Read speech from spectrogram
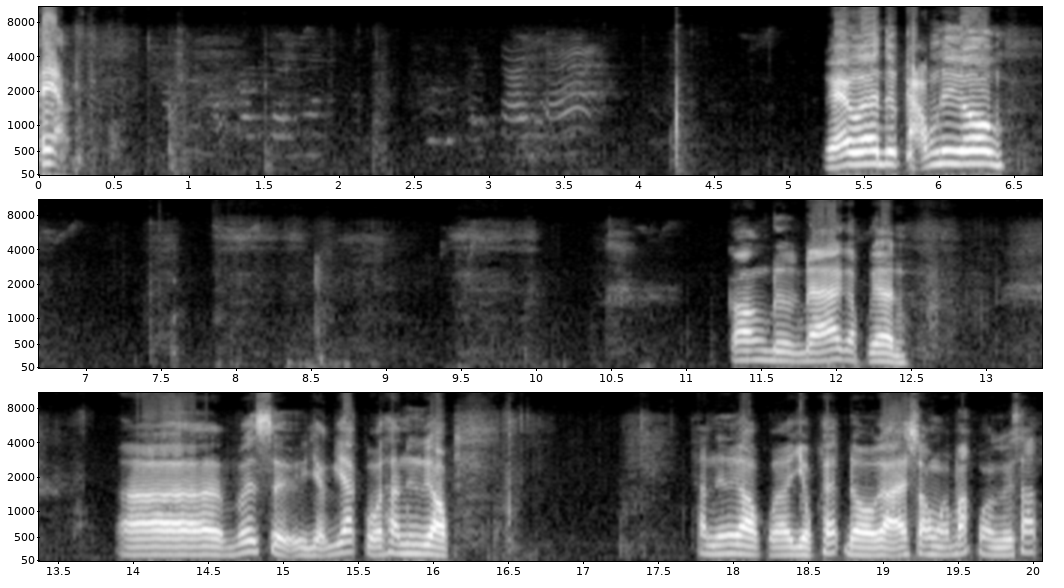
Ây à. leo lên tôi cộng đi luôn. Con đường đá gặp gần, à, với sự dẫn dắt của thanh niên gọc, thanh niên gọc à, dục hết đồ lại xong rồi bắt mọi người sách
